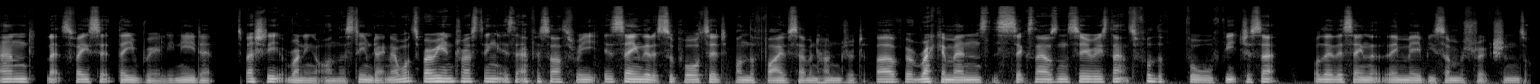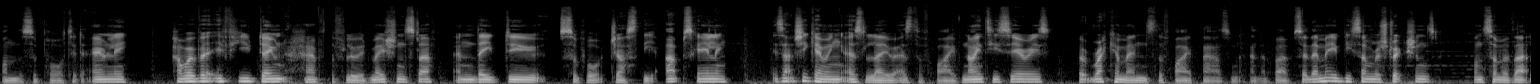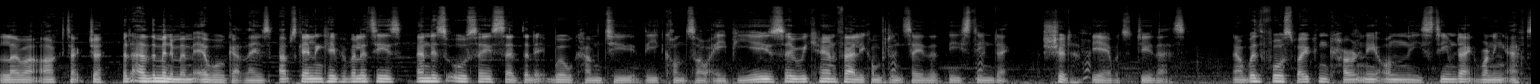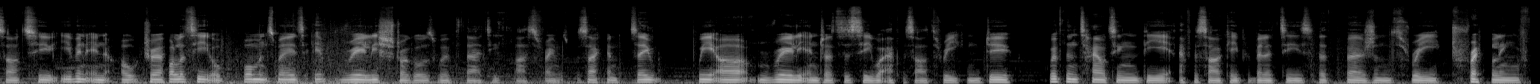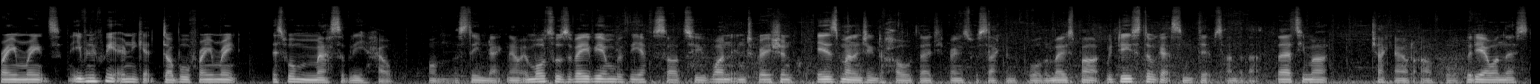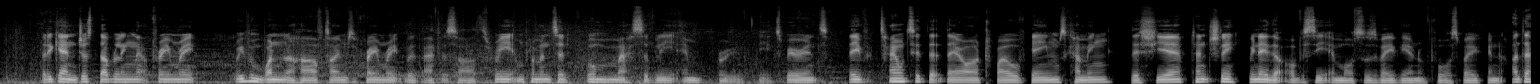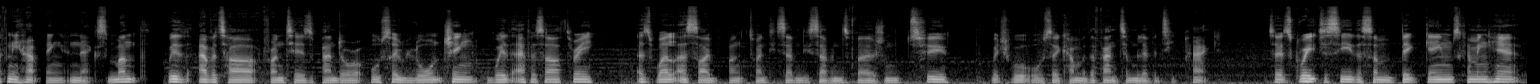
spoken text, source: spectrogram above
and let's face it, they really need it especially running on the Steam Deck. Now what's very interesting is that FSR3 is saying that it's supported on the 5700 above, but recommends the 6000 series. That's for the full feature set, although they're saying that there may be some restrictions on the supported only. However, if you don't have the fluid motion stuff and they do support just the upscaling, it's actually going as low as the 590 series, but recommends the 5000 and above. So there may be some restrictions on some of that lower architecture, but at the minimum it will get those upscaling capabilities and it's also said that it will come to the console APUs, so we can fairly confident say that the Steam Deck should be able to do this. Now with Forspoken currently on the Steam Deck running FSR2 even in ultra quality or performance modes it really struggles with 30 plus frames per second so we are really interested to see what FSR3 can do with them touting the FSR capabilities for version 3 tripling frame rates. Even if we only get double frame rate, this will massively help on the Steam Deck. Now, Immortals of Aveum with the FSR 2.1 integration is managing to hold 30 frames per second for the most part. We do still get some dips under that 30 mark. Check out our full video on this. But again, just doubling that frame rate or even one and a half times the frame rate with FSR 3 implemented will massively improve the experience. They've touted that there are 12 games coming this year potentially. We know that obviously Immortals of Aveum and Forspoken are definitely happening next month, with Avatar Frontiers of Pandora also launching with FSR 3, as well as Cyberpunk 2077's version 2, which will also come with the Phantom Liberty pack. So it's great to see there's some big games coming here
